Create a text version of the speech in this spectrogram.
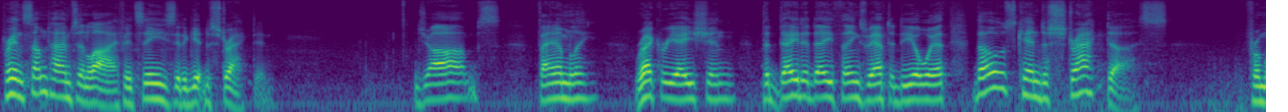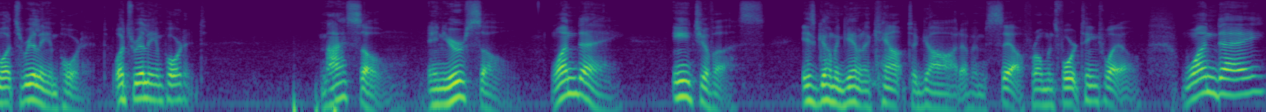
Friends, sometimes in life it's easy to get distracted. Jobs, family, recreation, the day-to-day things we have to deal with, those can distract us from what's really important. What's really important? My soul and your soul. One day, each of us is going to give an account to God of Himself. Romans 14, 12. One day,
